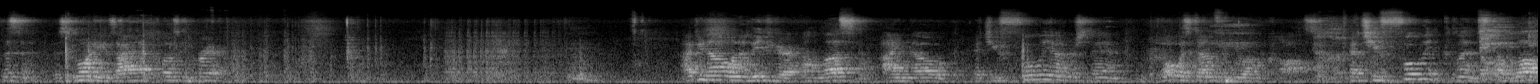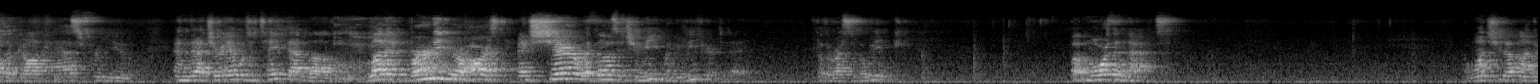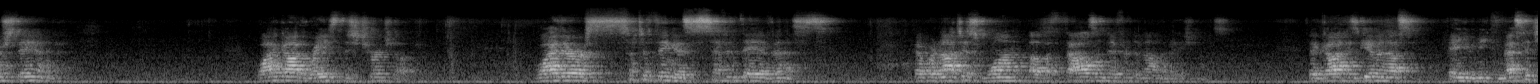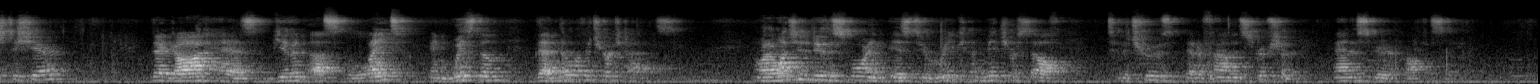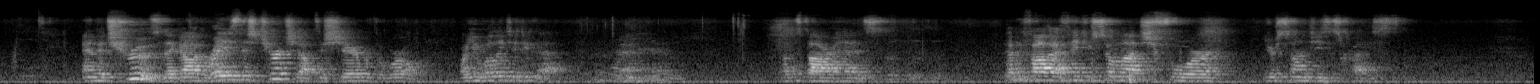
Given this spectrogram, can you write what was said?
Listen, this morning as I have closing prayer, I do not want to leave here unless I know that you fully understand what was done for you on the cross, that you fully glimpse the love that God has for you, and that you're able to take that love, let it burn in your hearts, and share it with those that you meet when you leave here today for the rest of the week. But more than that, I want you to understand why God raised this church up. Why there are such a thing as Seventh day Adventists. That we're not just one of a thousand different denominations. That God has given us a unique message to share. That God has given us light and wisdom that no other church has. And what I want you to do this morning is to recommit yourself to the truths that are found in Scripture and the spirit of prophecy. And the truths that God raised this church up to share with the world. Are you willing to do that? Let us bow our heads. Heavenly Father, I thank you so much for your Son, Jesus Christ.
